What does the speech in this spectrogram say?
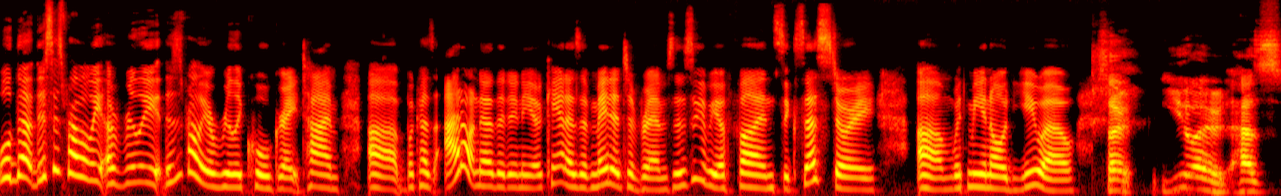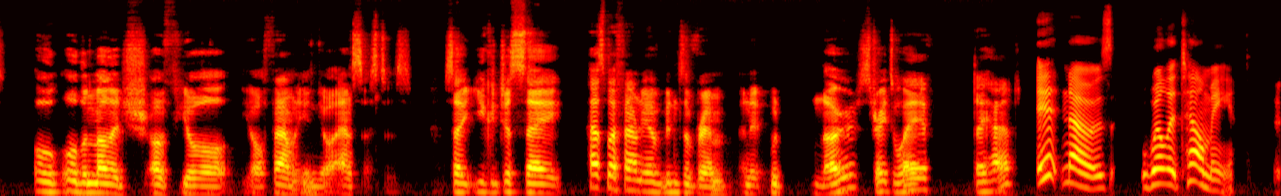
well no, this is probably a really this is probably a really cool great time uh because I don't know that any Okanas have made it to Vrymm. So this is going to be a fun success story um with me and old Uo. so Uo has all all the knowledge of your your family and your ancestors. So you could just say, "Has my family ever been to Vrymm?" and it would know straight away if they had. It knows. Will it tell me? Uh,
